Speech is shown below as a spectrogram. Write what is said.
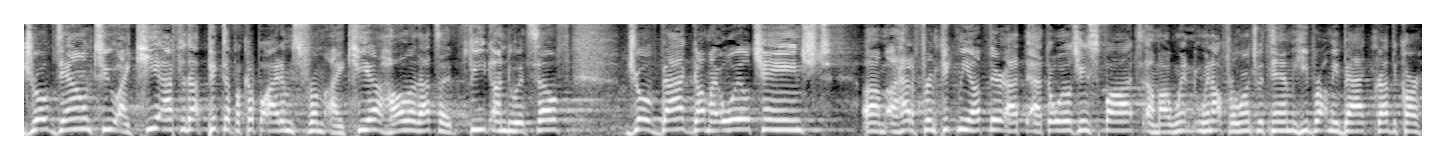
Drove down to IKEA after that, picked up a couple items from IKEA. Holla, that's a feat unto itself. Drove back, got my oil changed. Um, I had a friend pick me up there at, at the oil change spot. Um, I went, went out for lunch with him. He brought me back, grabbed the car,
